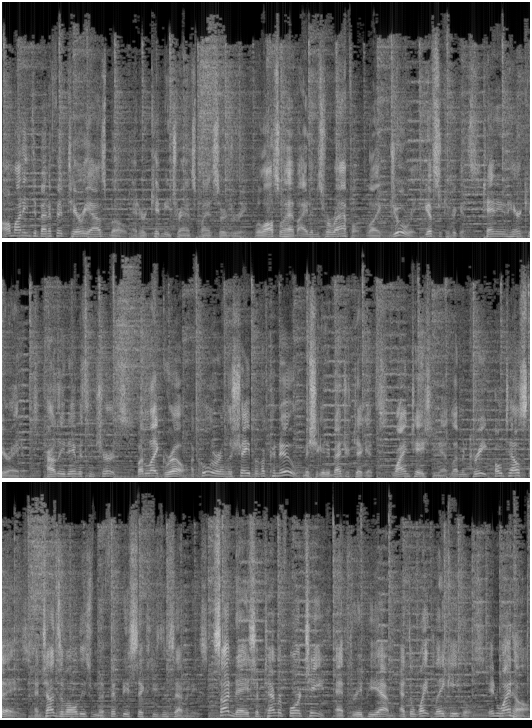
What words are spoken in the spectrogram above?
all money to benefit Terry Asbo and her kidney transplant surgery. We'll also have items for raffle, like jewelry, gift certificates, tanning and hair care items, Harley Davidson shirts, Bud Light Grill, a cooler in the shape of a canoe, Michigan Adventure tickets, wine tasting at Lemon Creek, hotel stays, and tons of oldies from the 50s, 60s, and 70s. Sunday, September 14th at 3 p.m. at the White Lake Eagles in Whitehall.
